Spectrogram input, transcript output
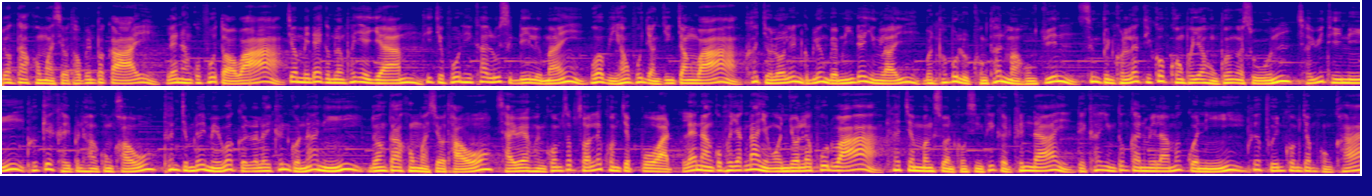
ดวงตาของหมาเสี่ยวเทาเป็นประกาย และนางก็พูดต่อว่าเจ้าไม่ได้กำลังพยายาม ที่จะพูดให้ข้ารู้สึกดีหรือไม่ว่าหวีเฮาพูดอย่างจริงจังว่าข้าจะล้อเล่นกับเรื่องแบบนี้ได้อย่างไรบรรพบุรุษของท่านหมาหงจิ้นซึ่งเป็นคนแรกที่ครอบครองพญาหงเพิงอสูรใช้วิธีนี้เพื่อแก้ไขปัญหาของเขา ท่านจำได้ไหมว่าเกิดอะไรขึ้นก่อนหน้านี้ ดวงตาของหมาเสียวเทาใช้แววแห่งความซับซ้อนและความเจ็บปวด และนางก็พยักหน้าอย่างอ่อนโยนแล้วพูดว่าข้าจำบางส่วนของสิ่งที่เกิดขึ้นได้ แต่ข้ายังต้องการเวลามากกว่านี้ เพื่อฟื้นความจำของข้า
